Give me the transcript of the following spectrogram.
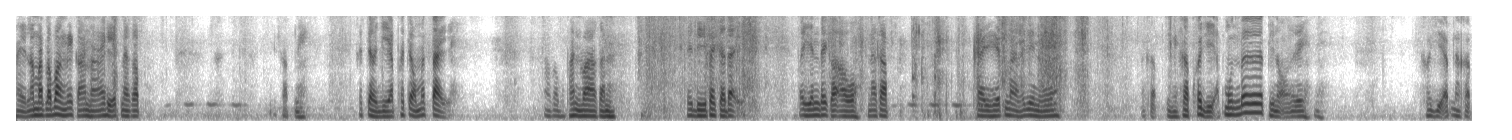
ให้ระมัดระวังในการหาเห็ดนะครับนี่ครับนี่เขาเจ้าเหยียบเขาเจ้ามาไต่เอาก็พันวากัน ไปดีไปก็ได้ ไปเห็นไปก็เอานะครับ ไข่เฮ็ดมาก็ยีหนูนะครับนี่ครับเขาเหยียบมุนเบิดพี่น้องเลยนี่เขาเหยียบนะครับ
